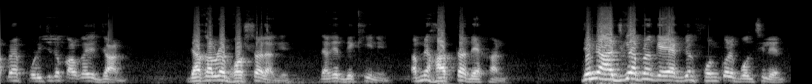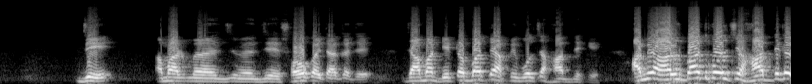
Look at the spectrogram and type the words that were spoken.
আপনার পরিচিত কারোর কাছে যান। যাকে আপনার ভরসা লাগে, যাকে দেখিয়ে নিন। আপনি হাতটা দেখান। যেমনি আজকে আপনাকে একজন ফোন করে বলছিলেন যে, আমার যে সহকারী তার কাছে যে আমার ডেট অফ বার্থে আপনি বলছেন হাত দেখে। আমি আলবাদ বলছি, হাত দেখে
